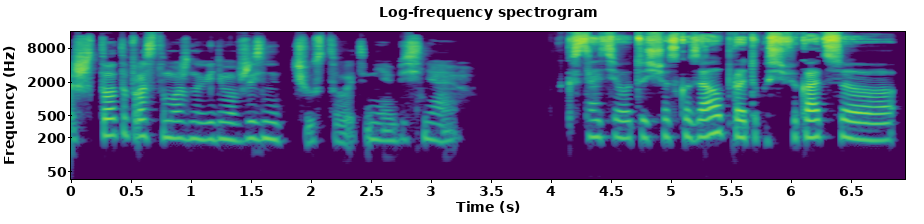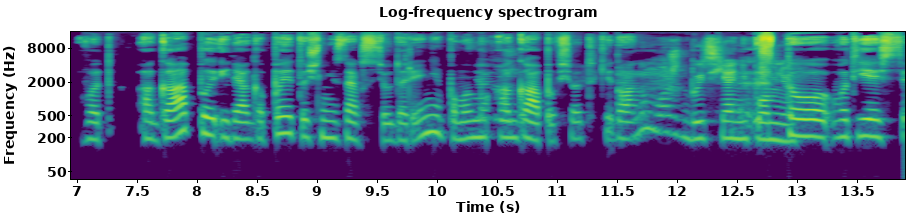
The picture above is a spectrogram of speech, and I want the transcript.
что-то просто можно, видимо, в жизни чувствовать, не объясняю. Кстати, вот ты сейчас сказала про эту классификацию вот агапы или агапы, я точно не знаю, кстати, ударение, по-моему, агапы все таки да. А, ну, может быть, я не помню. Что вот есть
